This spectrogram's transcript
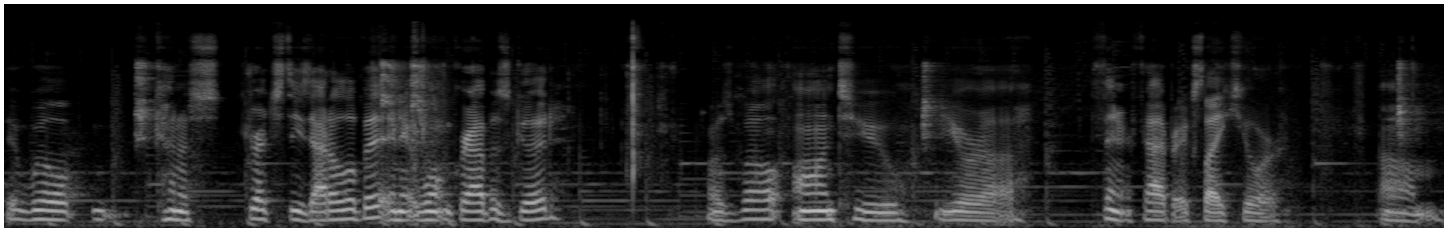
it will kind of stretch these out a little bit and it won't grab as good as well onto your uh, thinner fabrics like your um,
